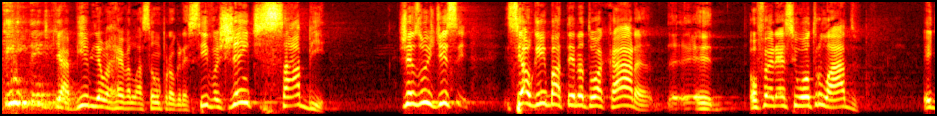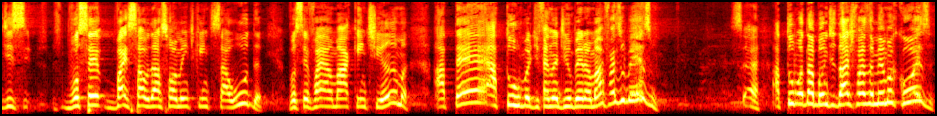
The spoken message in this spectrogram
quem entende que a Bíblia é uma revelação progressiva, gente sabe. Jesus disse: se alguém bater na tua cara, é, oferece o outro lado. Ele disse: você vai saudar somente quem te saúda, você vai amar quem te ama, até a turma de Fernandinho Beiramar faz o mesmo. A turma da bandidagem faz a mesma coisa.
